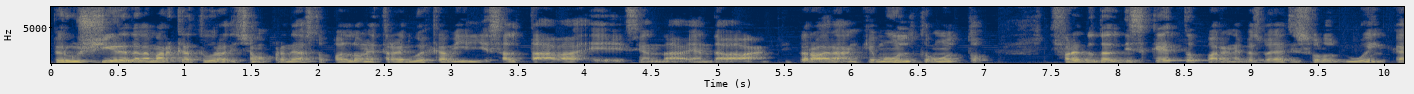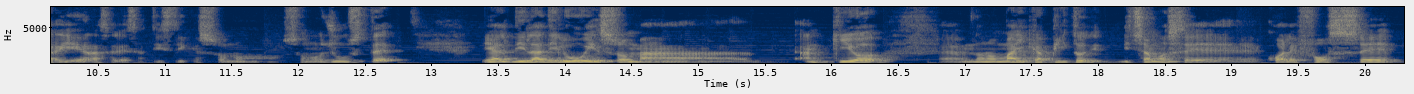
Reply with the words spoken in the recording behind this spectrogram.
per uscire dalla marcatura, diciamo, prendeva sto pallone tra le due caviglie, saltava e, andava, e andava avanti. Però era anche molto, molto freddo dal dischetto, pare ne abbia sbagliati solo due in carriera, se le statistiche sono, sono giuste. E al di là di lui, insomma, anch'io eh, non ho mai capito, diciamo, se quale fosse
